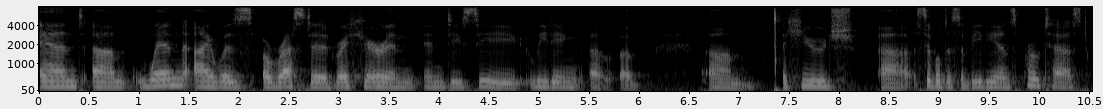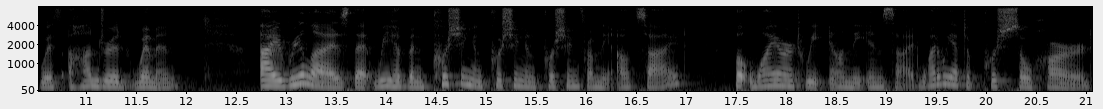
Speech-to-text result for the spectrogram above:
And um, when I was arrested right here in, in DC, leading a, a, um, a huge uh, civil disobedience protest with 100 women, I realized that we have been pushing and pushing and pushing from the outside, but why aren't we on the inside? Why do we have to push so hard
